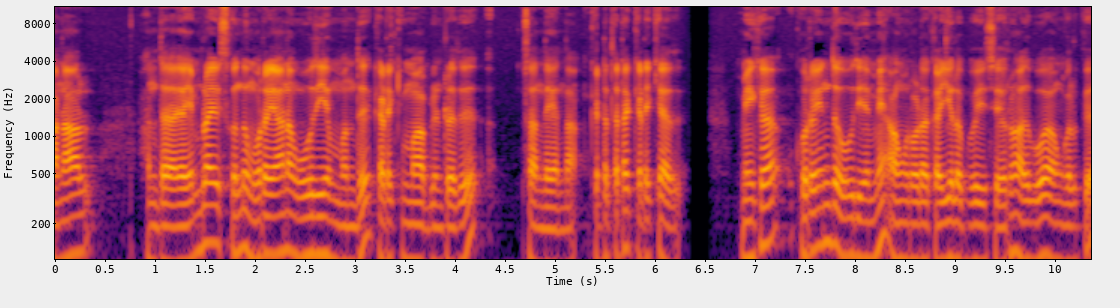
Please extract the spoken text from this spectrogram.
ஆனால் அந்த எம்ப்ளாயீஸ்க்கு வந்து முறையான ஊதியம் வந்து கிடைக்குமா அப்படின்றது சந்தேகம்தான். கிட்டத்தட்ட கிடைக்காது. மிக குறைந்த ஊதியமே அவங்களோட கையில் போய் சேரும். அதுபோக அவங்களுக்கு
